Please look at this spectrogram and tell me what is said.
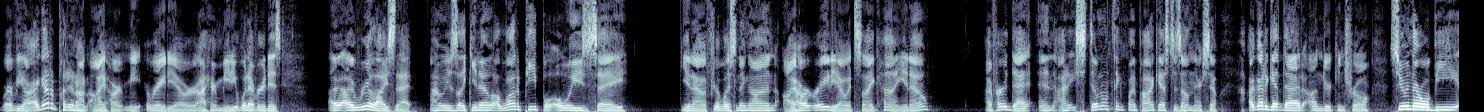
wherever you are, I got to put it on iHeart Radio or iHeart Media, whatever it is. I, I realized that. I was like, you know, a lot of people always say, you know, if you're listening on iHeartRadio, it's like, huh, you know, I've heard that, and I still don't think my podcast is on there. So I got to get that under control. Soon there will be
